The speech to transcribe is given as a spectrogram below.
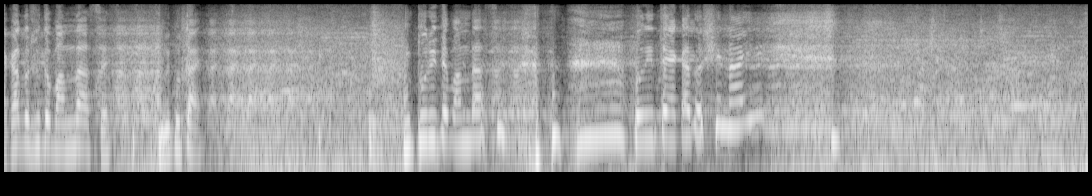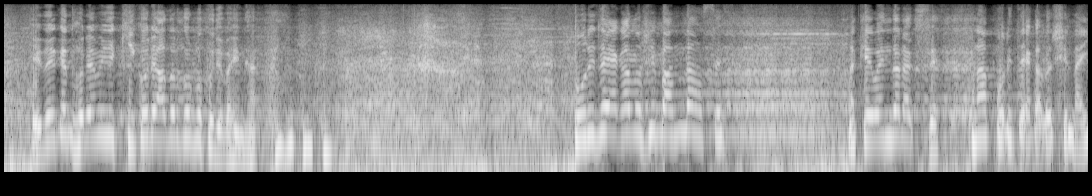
একাদশী তো বান্দা আছে। মানে কোথায়? পুরীতে বান্দা আছে। পুরীতে একাদশী নাই। এদেরকে ধরে আমি কি করে আদর করব খুঁজে পাই না। পুরীতে একাদশী বান্দা আছে। কে বান্দা রাখছে। না, পুরীতে একাদশী নাই।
